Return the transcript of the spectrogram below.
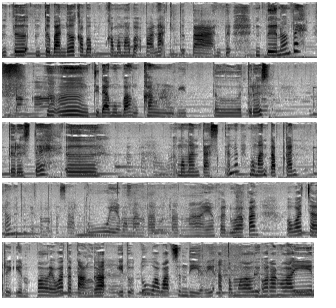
ente ente bandel ka, bap- ka mamah bapana gitu tah ente ente non teh? Tidak membangkang gitu. Terus terus teh eh memantaskan memantapkan. Naon itu mah satu yang memantapkan. Nah yang kedua kan Wawat cari info lewat tetangga. Itu tuh Wawat sendiri atau melalui orang lain?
